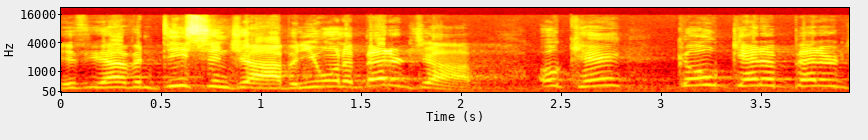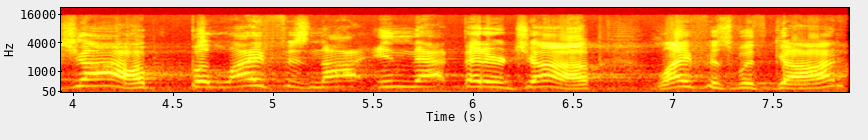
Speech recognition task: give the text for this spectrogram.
If you have a decent job and you want a better job, okay, go get a better job, but life is not in that better job. Life is with God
